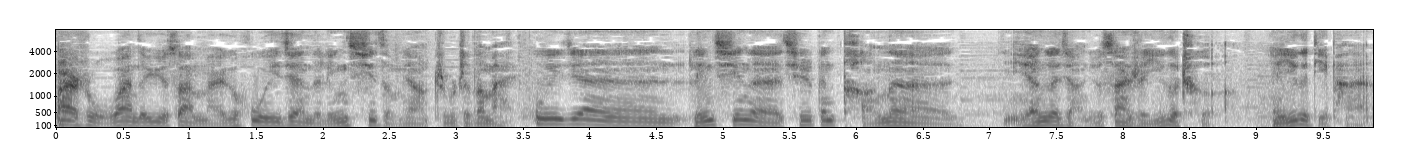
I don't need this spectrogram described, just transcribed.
二十五万的预算买个护卫舰的零七怎么样？值不值得买？护卫舰零七呢？其实跟唐呢，严格讲就算是一个车。一个底盘，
